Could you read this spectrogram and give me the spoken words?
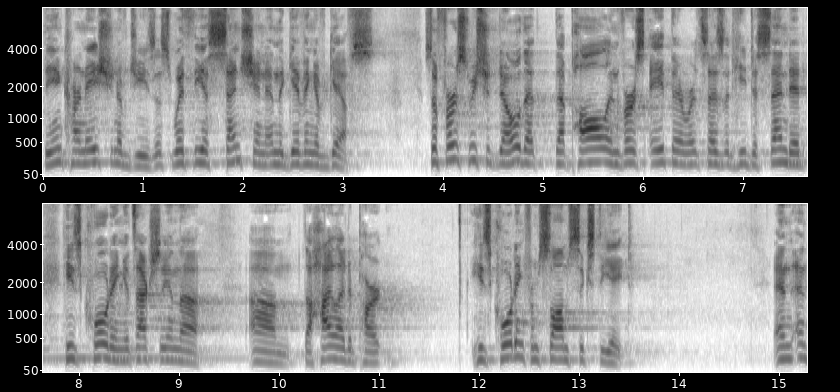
the incarnation of Jesus, with the ascension and the giving of gifts. So, first, we should know that, that Paul, in verse 8, there, where it says that he descended, he's quoting, it's actually in the, um, the highlighted part, he's quoting from Psalm 68. And, and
